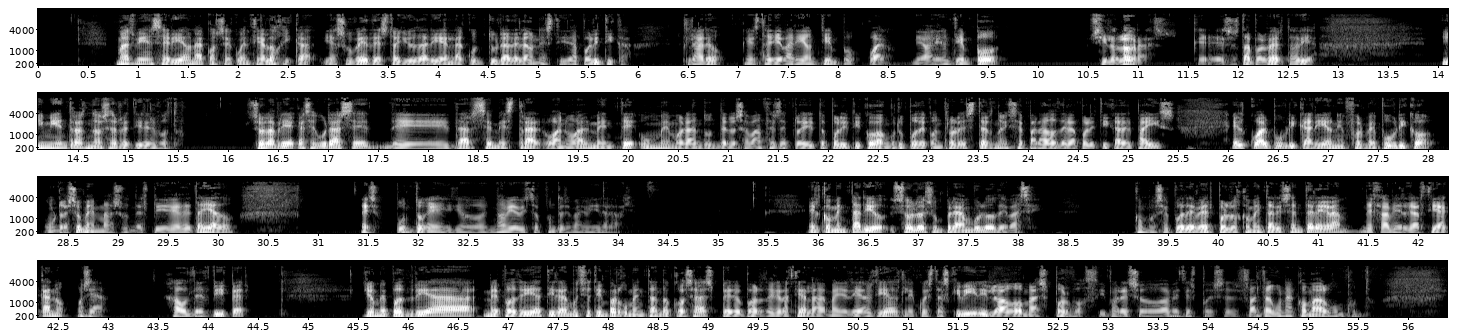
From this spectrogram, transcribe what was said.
Más bien sería una consecuencia lógica y a su vez esto ayudaría en la cultura de la honestidad política. Claro que esta llevaría un tiempo. Bueno, llevaría un tiempo si lo logras, que eso está por ver todavía. Y mientras no se retire el voto. Solo habría que asegurarse de dar semestral o anualmente un memorándum de los avances del proyecto político a un grupo de control externo y separado de la política del país, el cual publicaría un informe público, un resumen más un despliegue detallado. Eso, punto que yo no había visto el punto, se me había ido la olla. El comentario solo es un preámbulo de base como se puede ver por los comentarios en Telegram de Javier García Cano, o sea, Howled Viper, yo me podría, me podría tirar mucho tiempo argumentando cosas, pero por desgracia la mayoría de los días le cuesta escribir y lo hago más por voz, y por eso a veces pues falta alguna coma algún punto,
